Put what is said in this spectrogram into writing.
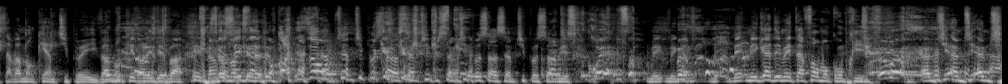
ça va manquer un petit peu. Il va manquer dans les débats. C'est un- petit peu ça. C'est un petit, c'est un petit peu ça. C'est un petit peu ça. Mais- C'est incroyable ça. Mes, mes gars, mes- mes gars des métaphores m'ont compris. un petit, un petit, un petit,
